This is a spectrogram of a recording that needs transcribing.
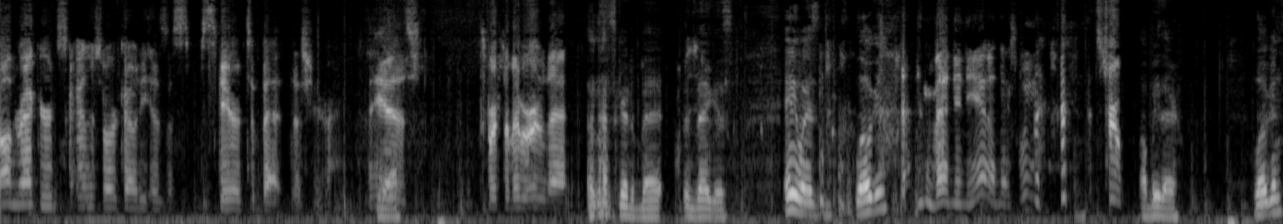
on record. Skyler Sword Cody is scared to bet this year. He Yeah. is. It's the first I've ever heard of that. I'm not scared to bet in Vegas. Anyways, Logan, You can bet in Indiana next week. It's true. I'll be there. Logan,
